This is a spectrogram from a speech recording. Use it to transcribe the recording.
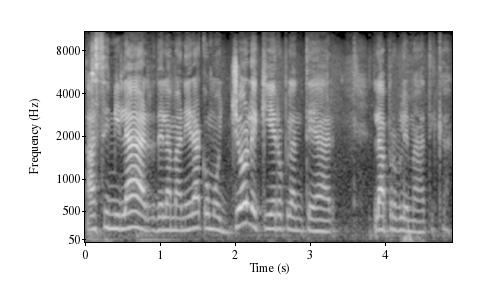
asimilar de la manera como yo le quiero plantear la problemática.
